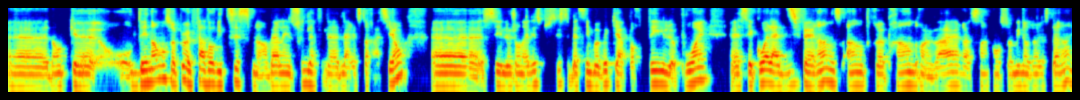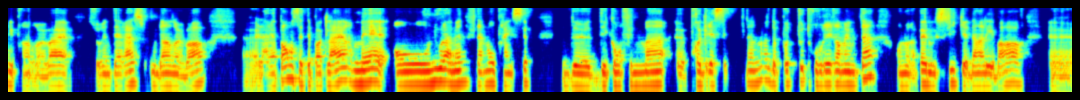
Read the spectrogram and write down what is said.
Euh, donc, euh, on dénonce un peu un favoritisme envers l'industrie de, la, restauration. Euh, c'est le journaliste aussi, Sébastien Bobic, qui a apporté le point. c'est quoi la différence entre prendre un verre sans consommer dans un restaurant et prendre un verre sur une terrasse ou dans un bar? la réponse n'était pas claire, mais on nous ramène finalement au principe de déconfinement euh, progressif. Finalement, de ne pas tout ouvrir en même temps. On nous rappelle aussi que dans les bars, euh,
